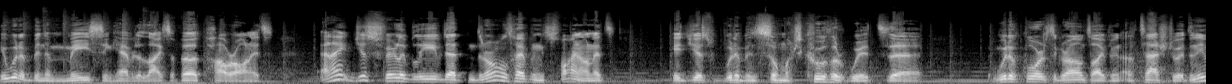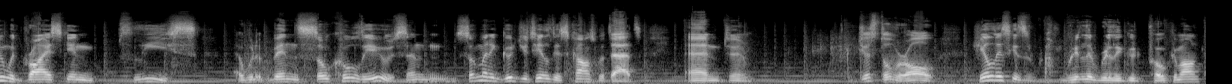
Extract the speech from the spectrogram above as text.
it would have been amazing having the likes of Earth Power on it. And I just fairly believe that the normal typing is fine on it, it just would have been so much cooler with, uh, with of course the ground typing attached to it. And even with dry skin, please, it would have been so cool to use. And so many good utilities comes with that. And uh, just overall, Heliolisk is a really, really good Pokemon.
